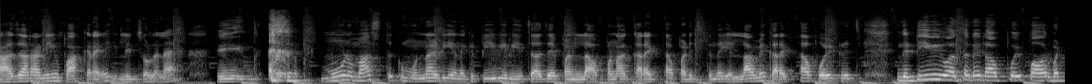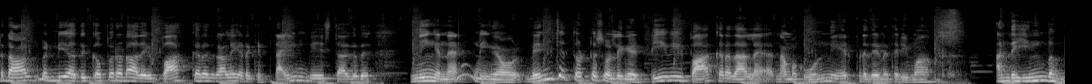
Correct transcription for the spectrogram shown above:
ராஜாராணியும் பார்க்குறேன் இல்லைன்னு சொல்லலை. மூணு மாதத்துக்கு முன்னாடி எனக்கு டிவி ரீசார்ஜே பண்ணல. அப்போ நான் கரெக்டாக படிச்சுட்டு இருந்தேன். எல்லாமே கரெக்டாக போயிட்டுருச்சு. இந்த டிவி வந்தோடனே நான் போய் பவர் பட்டன் ஆன் பண்ணி அதுக்கப்புறம் நான் அதை பார்க்கறதுனால எனக்கு டைம் வேஸ்ட் ஆகுது. நீங்கள் என்ன? நீங்கள் நெஞ்ச தொட்டு சொல்லுங்கள் டிவி பார்க்குறதால நமக்கு ஒன்று ஏற்படுது என்ன தெரியுமா? அந்த இன்பம்.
